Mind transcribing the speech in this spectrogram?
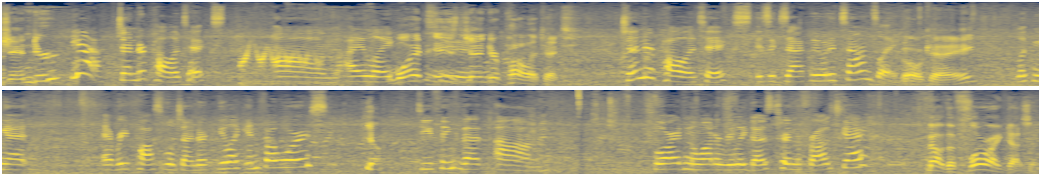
Gender? Yeah, gender politics. Um, I like. What to- is gender politics? Gender politics is exactly what it sounds like. Okay. Looking at every possible gender. You like Infowars? Yeah. Do you think that um, fluoride in the water really does turn the frogs gay? No, the fluoride doesn't.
